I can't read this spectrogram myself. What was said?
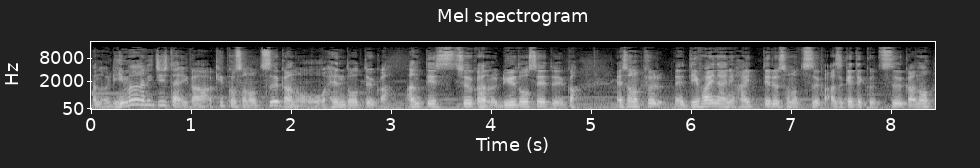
あの、利回り自体が結構その通貨の変動というか、安定通貨の流動性というか、そのプール、 DeFi 内に入ってるその通貨、預けていく通貨の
